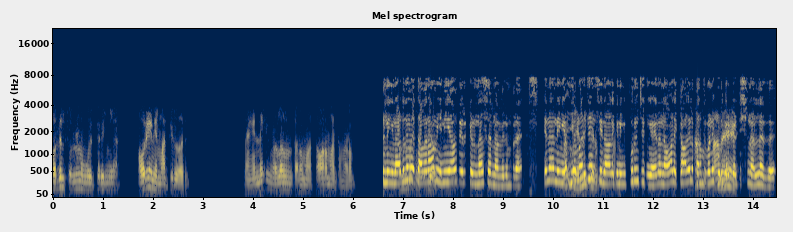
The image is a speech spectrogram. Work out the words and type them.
பதில் சொல்லணும்னு உங்களுக்கு தெரியுங்களா? அவரே என்னை மாத்திடுவாரு நான் என்னைக்கு நல்லதும் தரமா தவற மாட்டேன் மேடம் நீங்க நடந்தவே தவறாம இனியாவது இருக்குன்னு தான் சார் நான் விரும்புறேன். ஏன்னா நீங்க எமர்ஜென்சி? நாளைக்கு நீங்க புரிஞ்சுக்கங்க. ஏன்னா நாளைக்கு காலையில பத்து மணிக்கு கொடுக்குற பெட்டிஷன் நல்லது.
